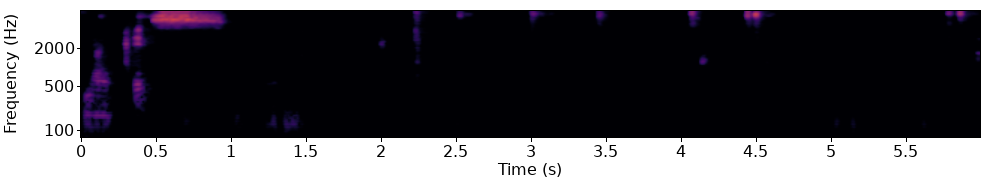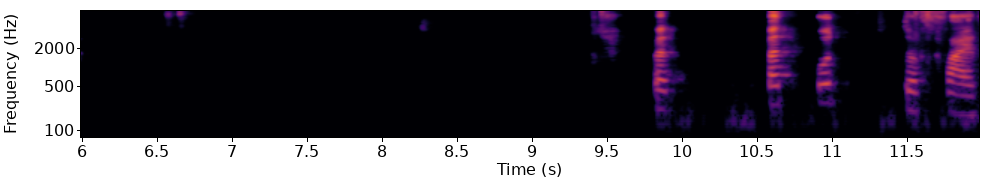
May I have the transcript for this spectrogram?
Like this. But but put the file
